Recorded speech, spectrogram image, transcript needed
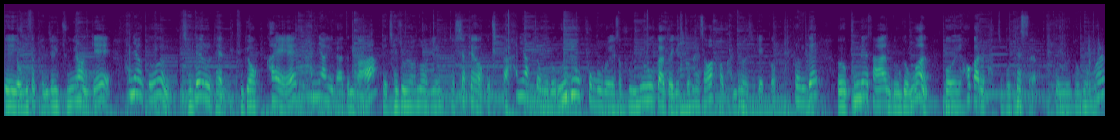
예, 여기서 굉장히 중요한 게 한약은 제대로 된 규격하에 한약이라든가 제조 연월일부터 시작해갖고 그러니까 한의학적으로 의료품으로 해서 분류가 되게끔 해서 더 만들어지게끔 그런데 어, 국내산 녹용은 거의 허가를 받지 못했어요. 그 녹용을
